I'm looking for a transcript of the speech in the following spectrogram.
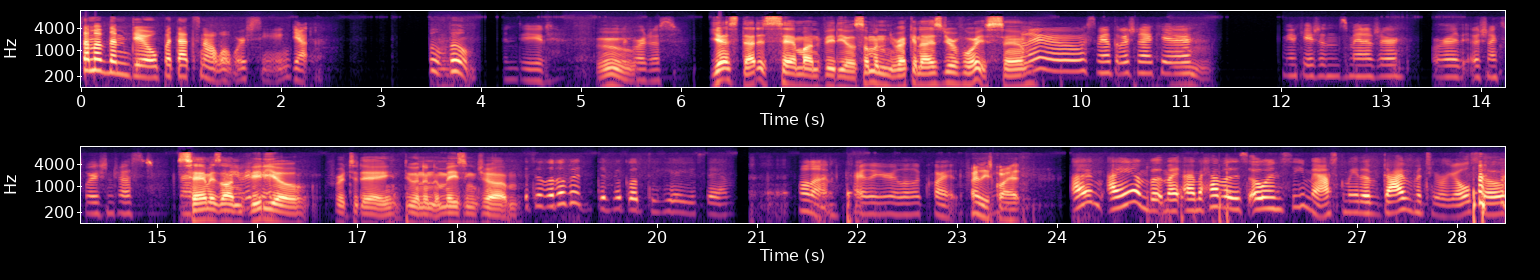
Some of them do, but that's not what we're seeing. Yeah. Boom, boom. Indeed. They're Ooh. gorgeous. Yes, that is Sam on video. Someone recognized your voice, Sam. Hello, Samantha Wishneck here, Mm. communications manager for the Ocean Exploration Trust. Sam is on Currently video for today, doing an amazing job. It's a little bit difficult to hear you, Sam. Hold on, Kylie, you're a little quiet. Riley's quiet. I'm, I am, but my I have this ONC mask made of dive material, so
